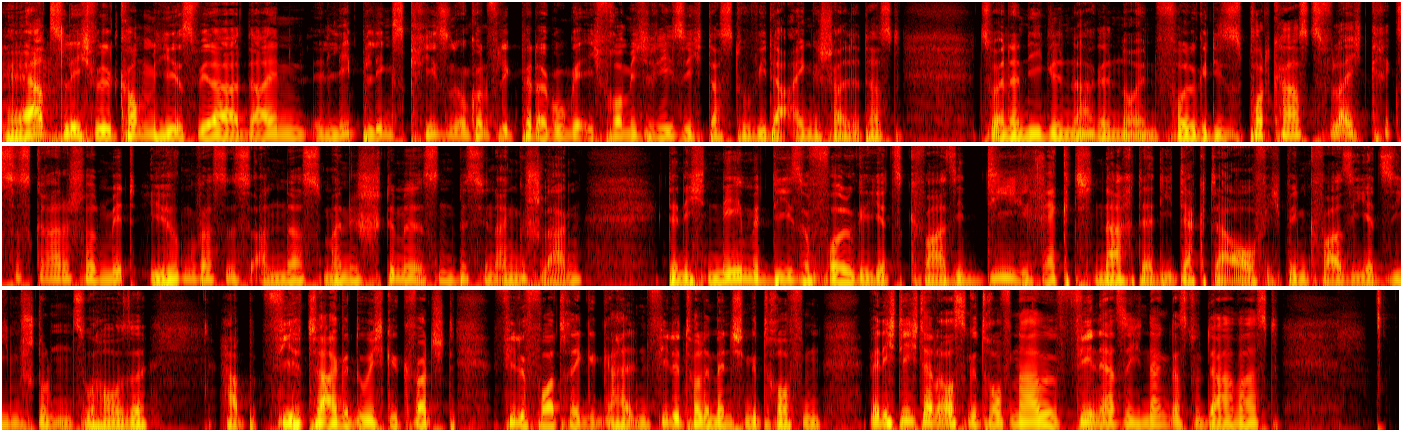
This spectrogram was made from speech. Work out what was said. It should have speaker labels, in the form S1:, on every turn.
S1: Herzlich willkommen. Hier ist wieder dein Lieblingskrisen- und Konfliktpädagoge. Ich freue mich riesig, dass du wieder eingeschaltet hast zu einer niegelnagelneuen Folge dieses Podcasts. Vielleicht kriegst du es gerade schon mit. Irgendwas ist anders. Meine Stimme ist ein bisschen angeschlagen. Denn ich nehme diese Folge jetzt quasi direkt nach der Didakta auf. Ich bin quasi jetzt sieben Stunden zu Hause habe vier Tage durchgequatscht, viele Vorträge gehalten, viele tolle Menschen getroffen. Wenn ich dich da draußen getroffen habe, vielen herzlichen Dank, dass du da warst.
